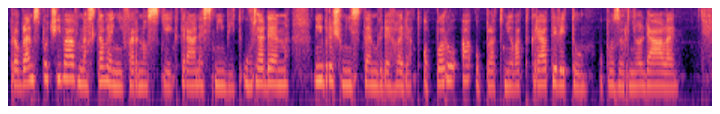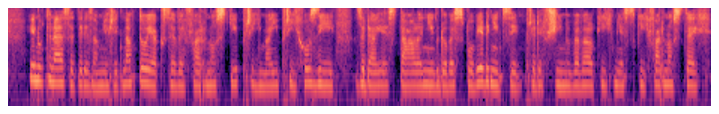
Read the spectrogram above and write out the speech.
Problém spočívá v nastavení farnosti, která nesmí být úřadem, nýbrž místem, kde hledat oporu a uplatňovat kreativitu, upozornil dále. Je nutné se tedy zaměřit na to, jak se ve farnosti přijímají příchozí, zda je stále někdo ve spovědnici, především ve velkých městských farnostech,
